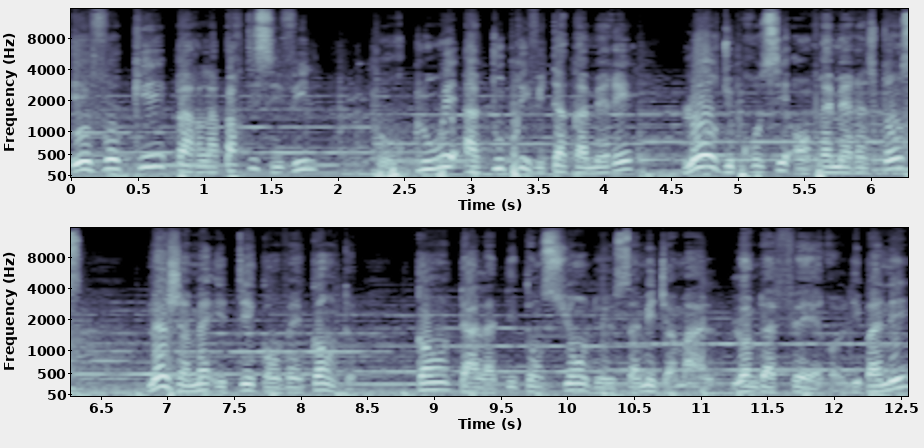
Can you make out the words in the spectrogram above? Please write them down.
évoquée par la partie civile pour clouer à tout prix Vita Kamere lors du procès en première instance n'a jamais été convaincante quant à la détention de Sami Jamal. L'homme d'affaires libanais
